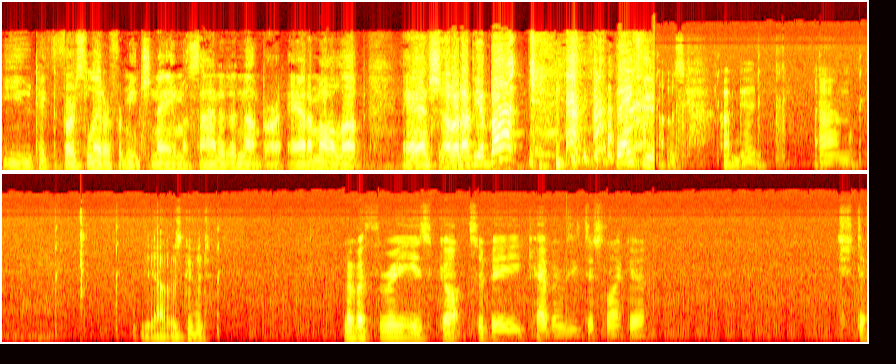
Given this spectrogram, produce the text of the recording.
You take the first letter from each name, assign it a number, add them all up, and shove it up your butt. Thank you. That was quite good. Um, yeah, that was good. Number three has got to be Kevin. He's just like a just a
